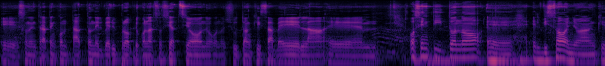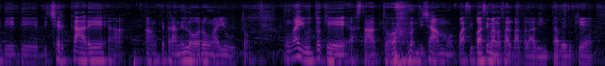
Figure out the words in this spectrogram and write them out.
eh, sono entrata in contatto nel vero e proprio con l'associazione, ho conosciuto anche Isabella, ehm, ho sentito no, eh, il bisogno anche di, di- di cercare eh, anche tra di loro un aiuto. Un aiuto che è stato, diciamo, quasi quasi mi hanno salvato la vita perché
